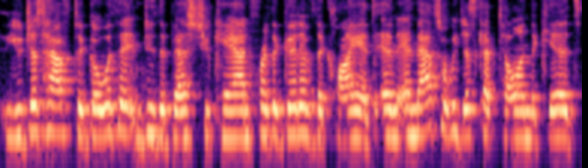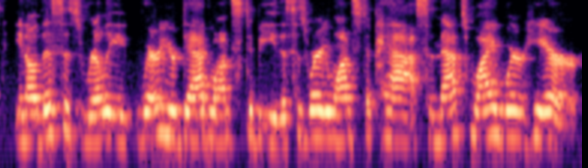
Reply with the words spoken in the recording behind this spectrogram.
you just have to go with it and do the best you can for the good of the client. And and that's what we just kept telling the kids, you know, this is really where your dad wants to be. This is where he wants to pass, and that's why we're here.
